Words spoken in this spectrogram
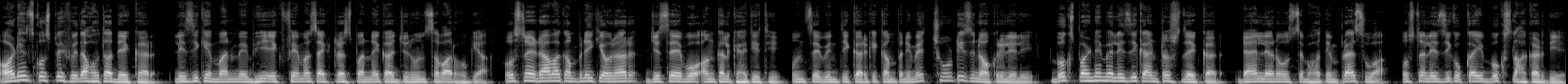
ऑडियंस को उस पर फिदा होता देखकर लिजी के मन में भी एक फ़ेमस एक्ट्रेस बनने का जुनून सवार हो गया। उसने ड्रामा कंपनी के ओनर जिसे वो अंकल कहती थी, उनसे विनती करके कंपनी में छोटी सी नौकरी ले ली। बुक्स पढ़ने में लिजी का इंटरेस्ट देखकर डैन लियोनो उससे बहुत इंप्रेस हुआ। उसने लिजी को कई बुक्स ला कर दिए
